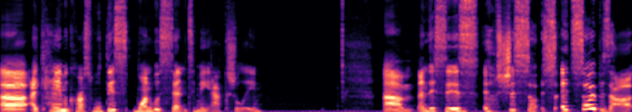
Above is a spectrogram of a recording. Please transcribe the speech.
Uh, I came across, well, this one was sent to me actually. Um, and this is, it's just so, it's so bizarre.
